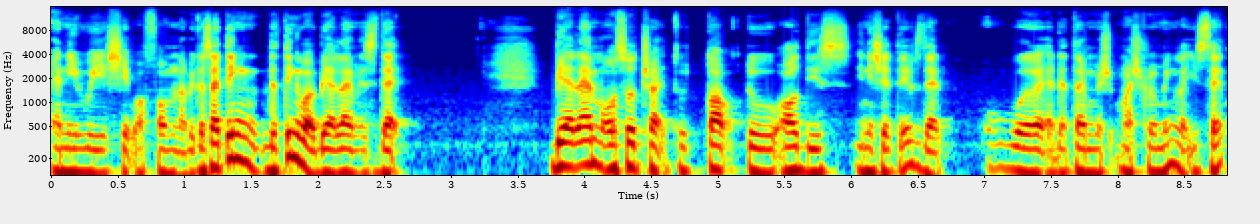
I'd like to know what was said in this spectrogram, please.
any way, shape, or form. lah. Because I think the thing about BLM is that BLM also tried to talk to all these initiatives that were at the time mush- mushrooming, like you said.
